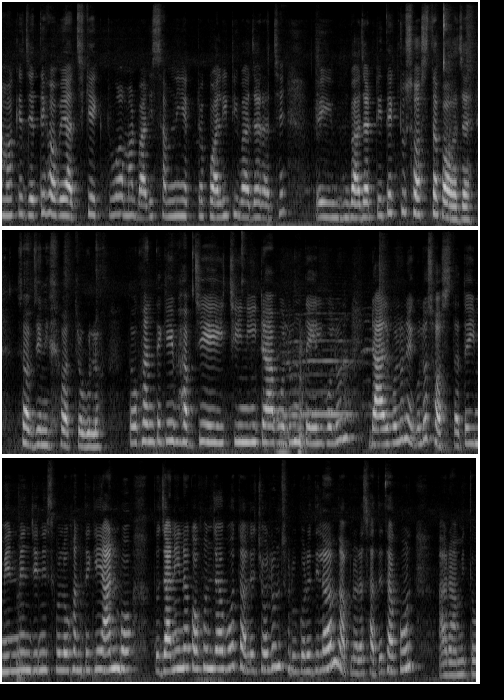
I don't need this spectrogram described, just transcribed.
আমাকে যেতে হবে আজকে একটু আমার বাড়ির সামনেই একটা কোয়ালিটি বাজার আছে। এই বাজারটিতে একটু সস্তা পাওয়া যায়। সব জিনিসপত্রগুলো। তো ওখান থেকেই ভাবছি এই চিনিটা বলুন, তেল বলুন, ডাল বলুন, এগুলো সস্তা। তো এই মেন মেন জিনিসগুলো ওখান থেকেই আনব। তো জানি না কখন যাব, তাহলে চলুন শুরু করে দিলাম। আপনারা সাথে থাকুন। আর আমি তো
